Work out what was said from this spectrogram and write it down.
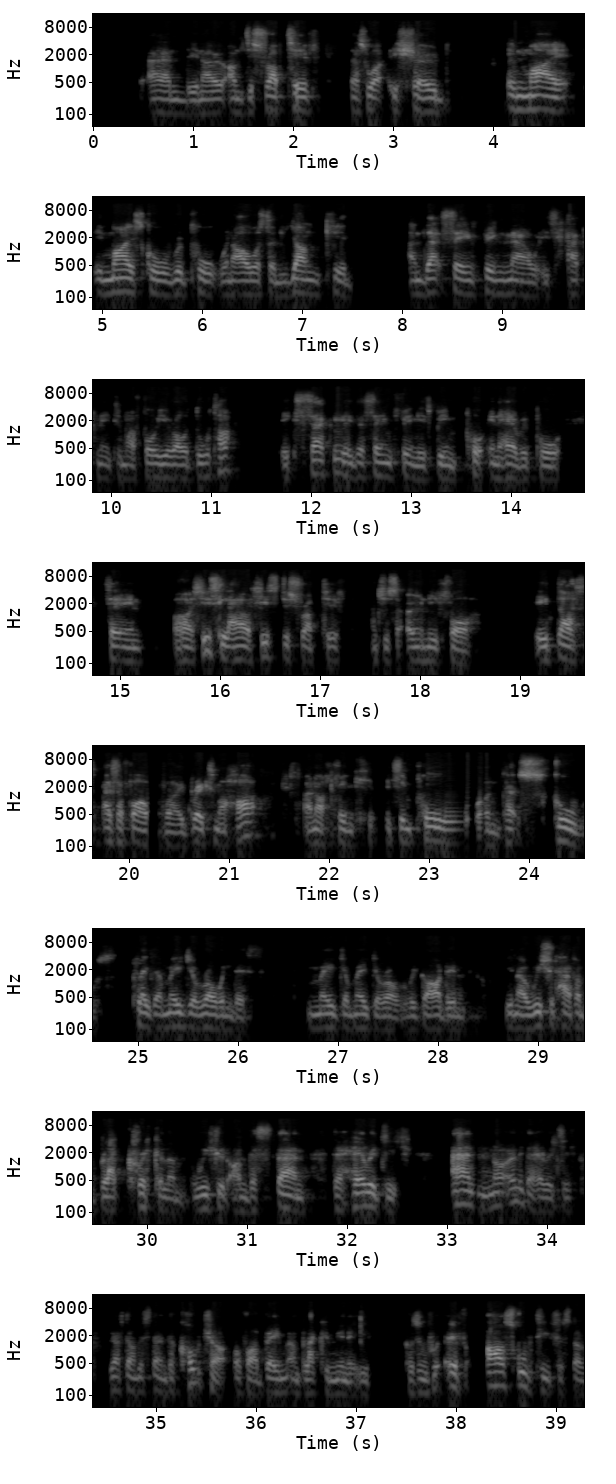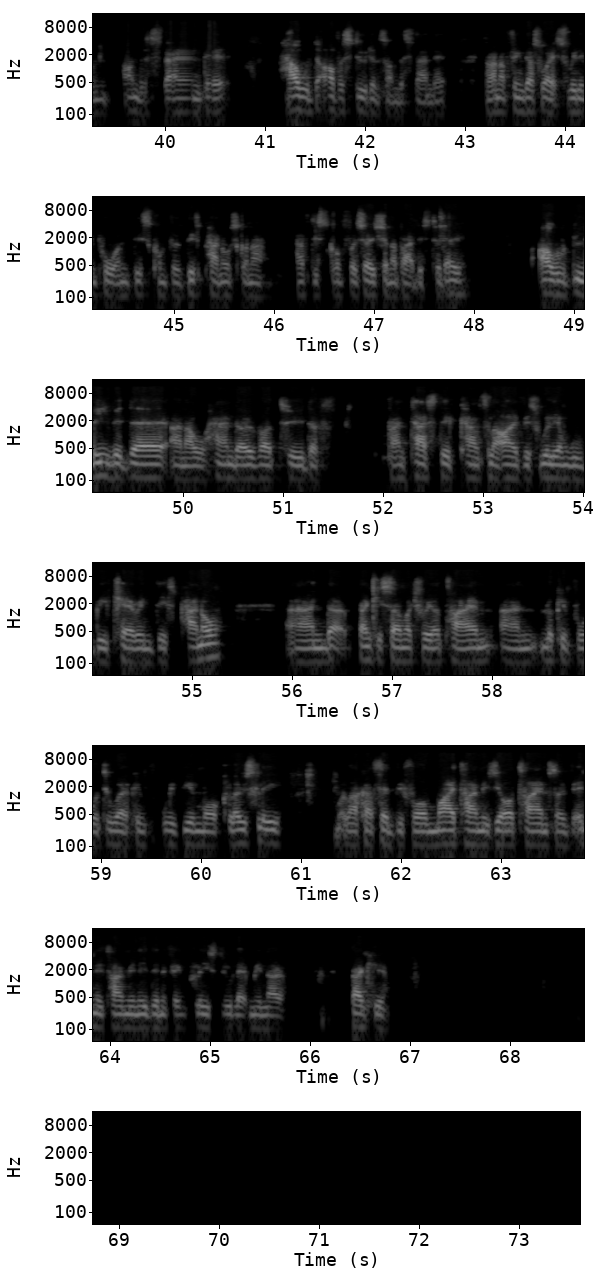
and you know I'm disruptive. That's what it showed in my in my school report when I was a young kid and that same thing now is happening to my four year old daughter. Exactly the same thing is being put in her report saying, oh, she's loud, she's disruptive, and she's only four. It does, as a father, it breaks my heart. And I think it's important that schools play a major role in this, major, major role regarding, you know, we should have a black curriculum. We should understand the heritage and not only the heritage, we have to understand the culture of our BAME and black community because if, if our school teachers don't understand it, how would the other students understand it? And I think that's why it's really important. This conference, this panel is gonna have this conversation about this today. I would leave it there and I will hand over to the fantastic Councillor Ivis William will be chairing this panel. And uh, thank you so much for your time and looking forward to working with you more closely. Like I said before, my time is your time. So if any time you need anything, please do let me know. Thank you.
